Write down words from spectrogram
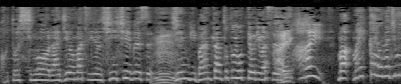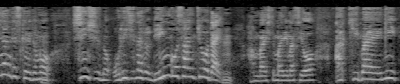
今年もラジオ祭りの新州ブース、ん準備万端整っております、はいはいまあ毎回おなじみなんですけれども、信州のオリジナルりんご三兄弟、販売してまいりますよ。秋葉えに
